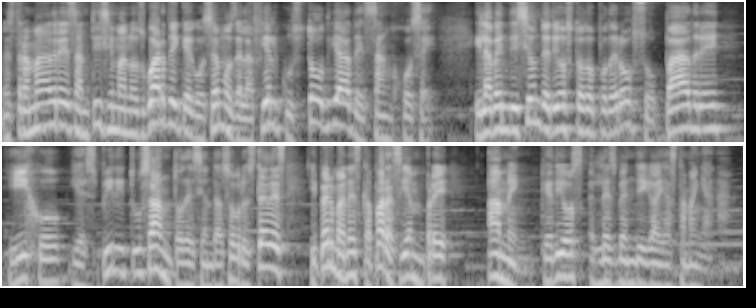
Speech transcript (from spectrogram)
nuestra Madre Santísima nos guarde y que gocemos de la fiel custodia de San José. Y la bendición de Dios Todopoderoso, Padre, Hijo y Espíritu Santo descienda sobre ustedes y permanezca para siempre. Amén. Que Dios les bendiga y hasta mañana.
